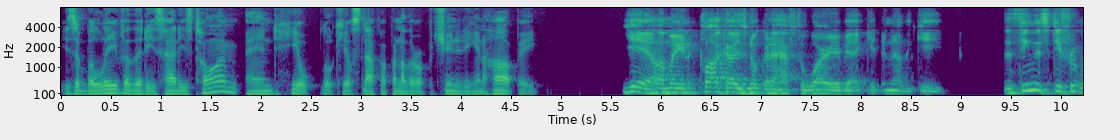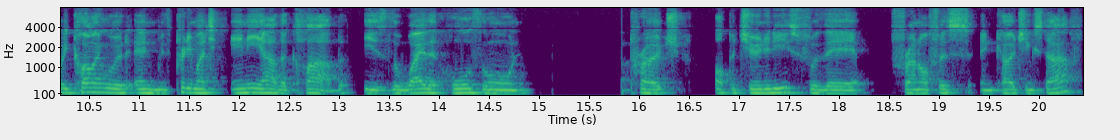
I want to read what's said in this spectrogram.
is a believer that he's had his time and he'll look he'll snap up another opportunity in a heartbeat. Yeah, I mean Clarko's not going to have to worry about getting another gig. The thing that's different with Collingwood and with pretty much any other club is the way that Hawthorn approach opportunities for their front office and coaching staff.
